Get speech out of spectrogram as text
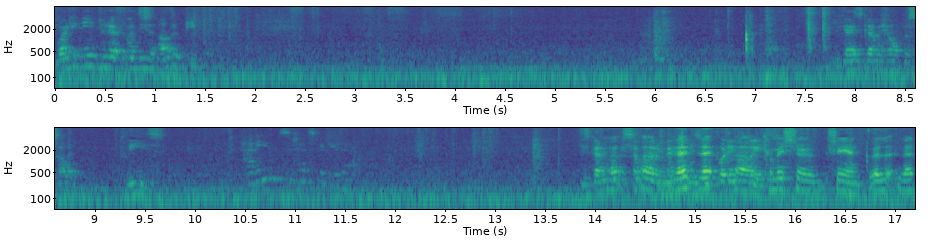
why didn't you do that for these other people? You guys gotta help us out, please. How do you suggest we do that? There's gotta be some Uh, kind of let- mechanism put in uh, place. Commissioner Sheehan, well, let,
